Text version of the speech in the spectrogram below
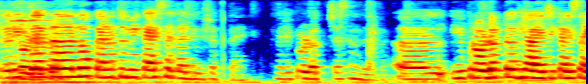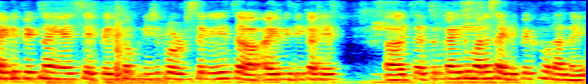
तर इतर लोकांना तुम्ही काय सल्ला देऊ शकताय? म्हणजे प्रोडक्टच्या संदर्भात. हे प्रोडक्ट घ्यायचे काही साईड इफेक्ट नाही आहेत सेपेल कंपनीचे प्रोडक्ट सगळेच आयुर्वेदिक आहेत. त्यातून काही तुम्हाला साईड इफेक्ट होणार नाही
